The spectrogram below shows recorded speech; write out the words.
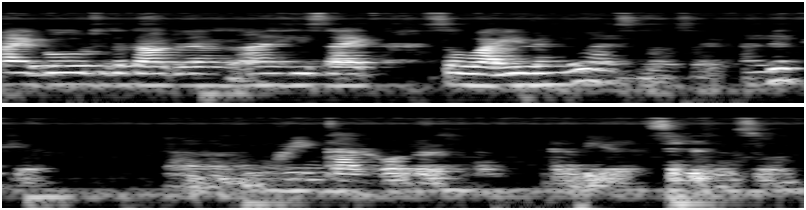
I go to the counter, and I, he's like, so why are you in the US? And I was like, I live here. Um, green card holder. I'm gonna be a citizen soon.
